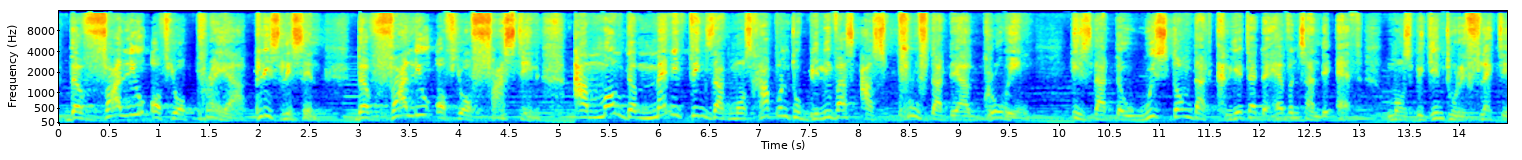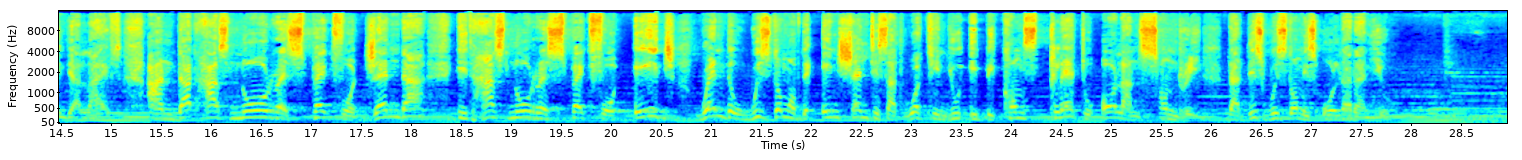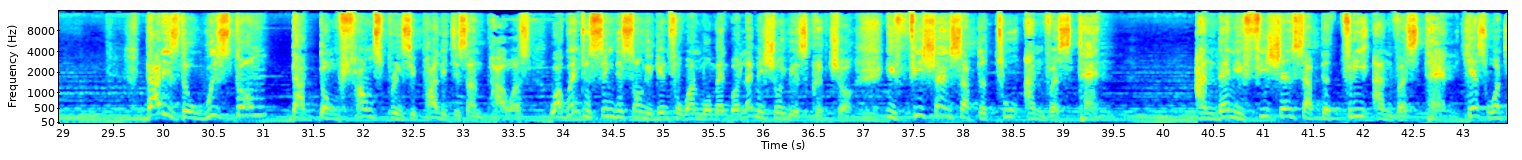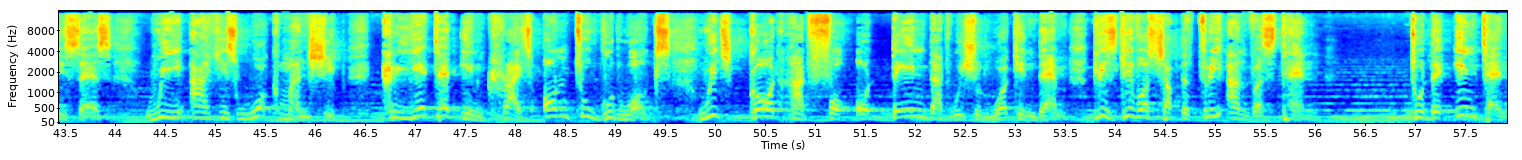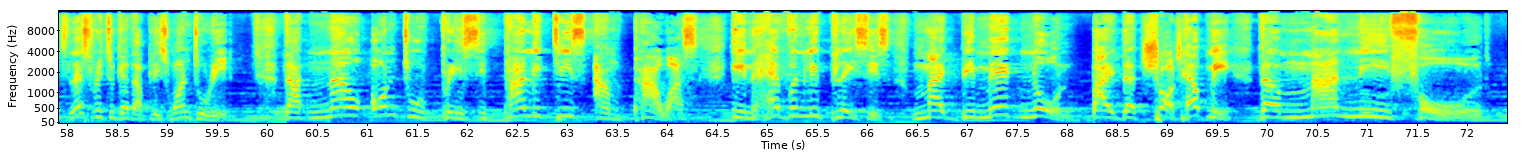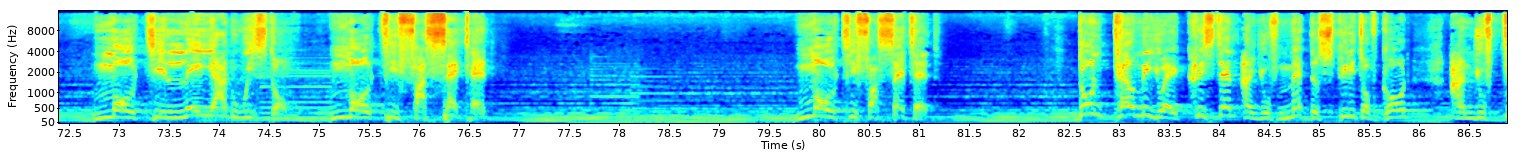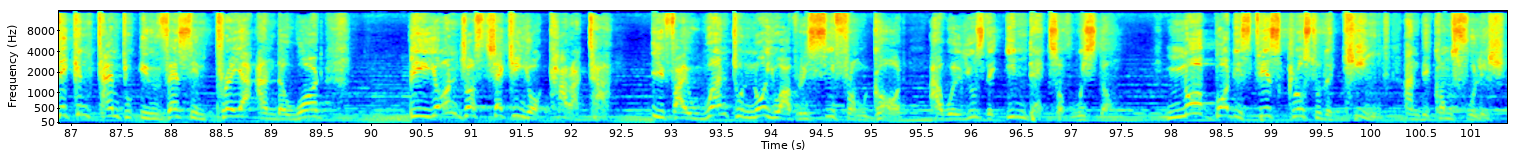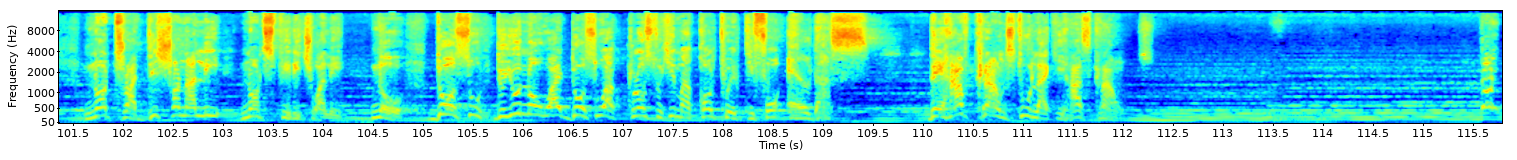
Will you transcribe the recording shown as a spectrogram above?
The value of your prayer please listen the value of your fasting among the many things that must happen to believers as proof that they are growing is that the wisdom that created the heavens and the earth must begin to reflect in their lives. And that has no respect for gender. It has no respect for age. When the wisdom of the ancient is at work in you it becomes clear to all and sundry that this wisdom is older than you. That is the wisdom that dumbfounds principalities and powers. We're going to sing this song again for one moment, but let me show you a scripture. Ephesians chapter 2 and verse 10 and then Ephesians chapter 3 and verse 10 here's what it says. We are his workmanship created in Christ unto good works which God had foreordained that we should work in them. Please give us chapter 3 and verse 10 to the intent let's read together please one to read. That now unto principalities and powers in heavenly places might be made known by the church. Help me. The manifold multi-layered wisdom multifaceted multifaceted don't tell me you are a Christian and you've met the Spirit of God and you've taken time to invest in prayer and the word beyond just checking your character. If I want to know you have received from God, I will use the index of wisdom. Nobody stays close to the king and becomes foolish. Not traditionally, not spiritually. No. Those who, do you know why those who are close to him are called 24 elders? They have crowns too like he has crowns.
